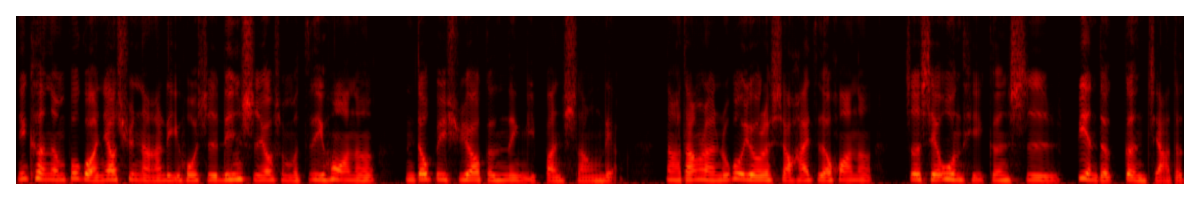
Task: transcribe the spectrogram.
你可能不管要去哪里，或是临时有什么计划呢？你都必须要跟另一半商量。那当然，如果有了小孩子的话呢，这些问题更是变得更加的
